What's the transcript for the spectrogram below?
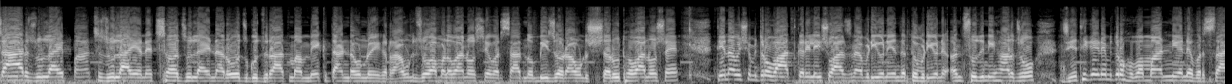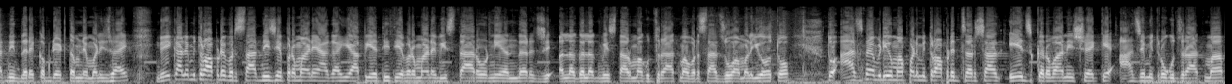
ચાર જુલાઈ, પાંચ જુલાઈ અને છ જુલાઈના રોજ ગુજરાતમાં મેઘતાંડવનો એક રાઉન્ડ જોવા મળવાનો છે. વરસાદનો બીજો રાઉન્ડ શરૂ થવાનો છે. તેના વિશે મિત્રો વાત કરી લઈશું આજના વિડીયોની અંદર. તો વિડીયોને અંત સુધી નિહાળજો. જેથી કરીને મિત્રો હવામાનની અને વરસાદની દરેક અપડેટ તમને મળી જાય. ગઈકાલે મિત્રો આપણે વરસાદની જે પ્રમાણે આગાહી આપી હતી તે પ્રમાણે વિસ્તારોની અંદર જે અલગ અલગ વિસ્તારોમાં ગુજરાતમાં વરસાદ જોવા મળ્યો હતો. તો આજના વિડીયોમાં પણ મિત્રો આપણે ચર્ચા એ જ કરવાની છે કે આજે મિત્રો ગુજરાતમાં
